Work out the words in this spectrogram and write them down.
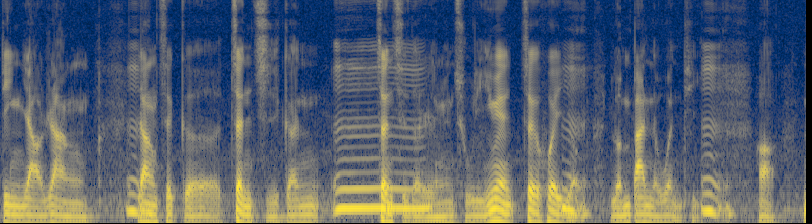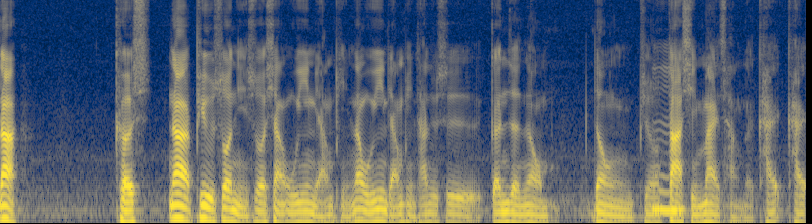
定要让、让这个正职跟嗯，正职的人员处理，因为这个会有轮班的问题。嗯，好、那可是那譬如说你说像无印良品，那无印良品它就是跟着那种那种比如大型卖场的开、开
